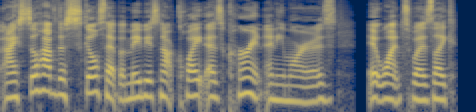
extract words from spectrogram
I still have this skill set, but maybe it's not quite as current anymore as it once was. Like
